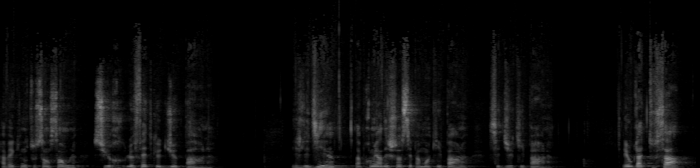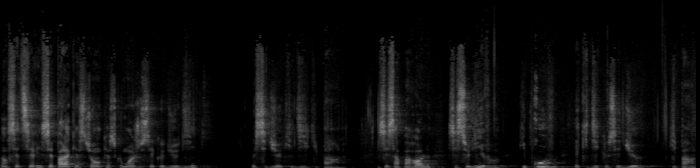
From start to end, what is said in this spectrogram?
avec nous tous ensemble, sur le fait que Dieu parle. Et je l'ai dit, hein, la première des choses, c'est pas moi qui parle, c'est Dieu qui parle. Et au-delà de tout ça, dans cette série, c'est pas la question qu'est-ce que moi je sais que Dieu dit, mais c'est Dieu qui dit, qui parle. Et c'est sa parole, c'est ce livre qui prouve et qui dit que c'est Dieu qui parle.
